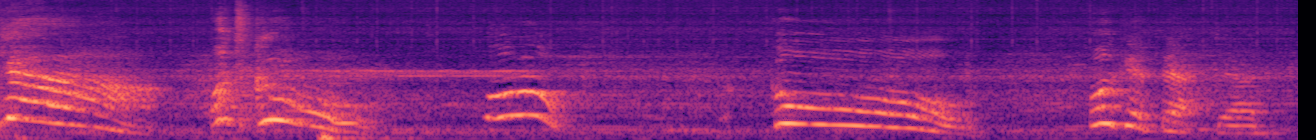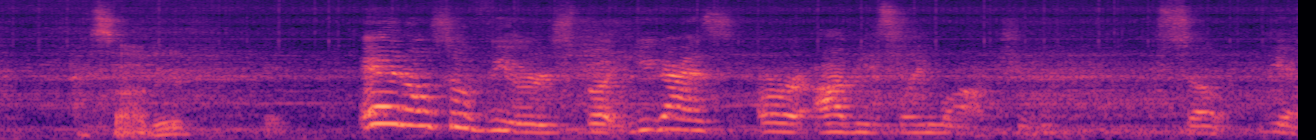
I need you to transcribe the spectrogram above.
Yeah! Let's go! Woo! Goal! Look at that, Dad. I saw, dude. And also viewers, but you guys are obviously watching. So, yeah.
